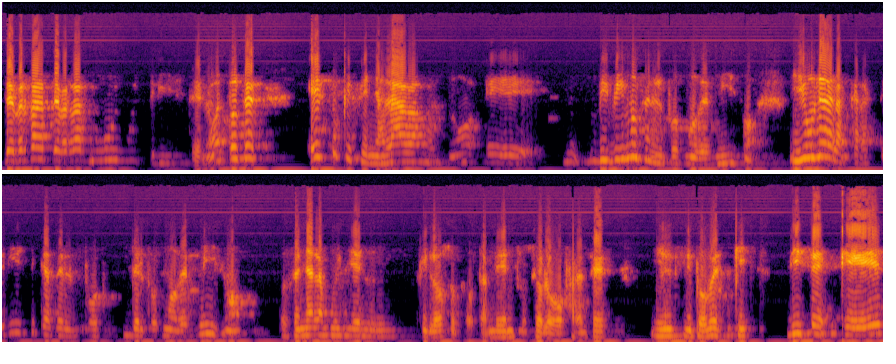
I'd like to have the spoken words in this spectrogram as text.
De verdad, de verdad, muy, muy triste, ¿no? Entonces, eso que señalábamos, ¿no? Eh, vivimos en el posmodernismo y una de las características del, del posmodernismo, lo señala muy bien un filósofo también, sociólogo francés, Gilles Lipovetsky, dice que es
